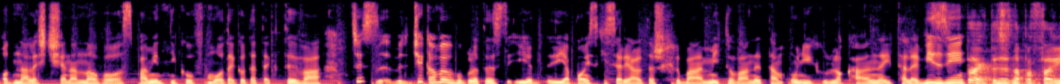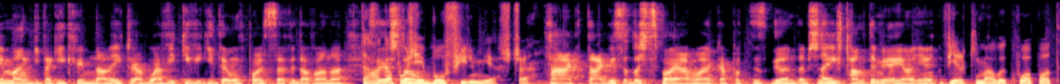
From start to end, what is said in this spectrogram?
Odnaleźć się na nowo, z pamiętników Młodego Detektywa, co jest ciekawe, w ogóle to jest japoński serial też chyba emitowany tam u nich w lokalnej telewizji. Tak, też jest na podstawie mangi takiej kryminalnej która była wiki, wiki temu w Polsce wydawana. Tak, Zresztą, a później był film jeszcze. Tak, tak, jest to dość spora marka pod tym względem, przynajmniej w tamtym rejonie. Wielki mały kłopot,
